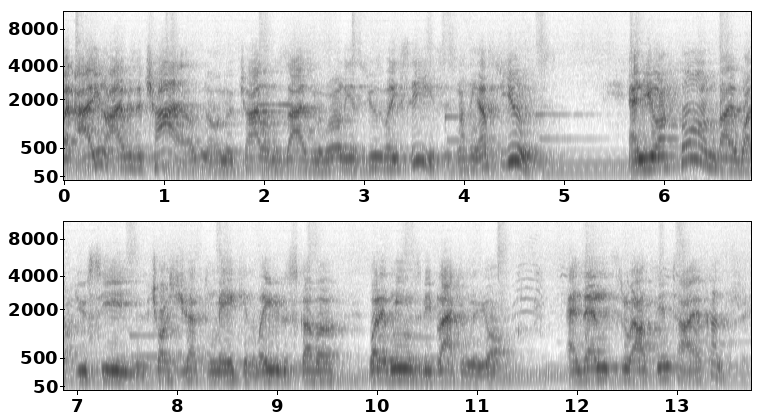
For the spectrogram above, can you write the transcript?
But I, you know, I was a child. You know, when a child opens his eyes in the world, he has to use what he sees. There's nothing else to use. And you are formed by what you see, the choices you have to make, and the way you discover what it means to be black in New York, and then throughout the entire country.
